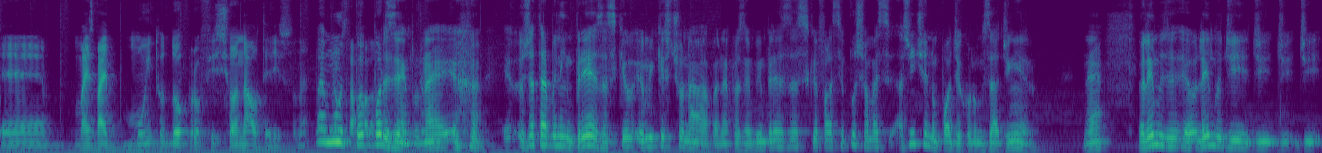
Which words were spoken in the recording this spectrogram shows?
É, mas vai muito do profissional ter isso, né? Vai muito, tá por, por, exemplo, né? Eu, eu, já trabalhei em empresas que eu, eu, me questionava, né? Por exemplo, empresas que eu falava assim, puxa, mas a gente não pode economizar dinheiro? Né? Eu lembro, de, eu lembro de, de, de, de,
